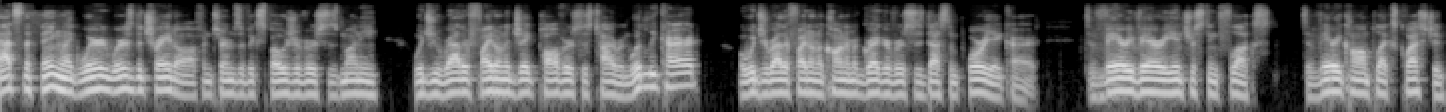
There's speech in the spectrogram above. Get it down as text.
that's the thing. Like, where where's the trade-off in terms of exposure versus money? Would you rather fight on a Jake Paul versus Tyron Woodley card? or would you rather fight on a Conor McGregor versus Dustin Poirier card? It's a very, very interesting flux. It's a very complex question.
